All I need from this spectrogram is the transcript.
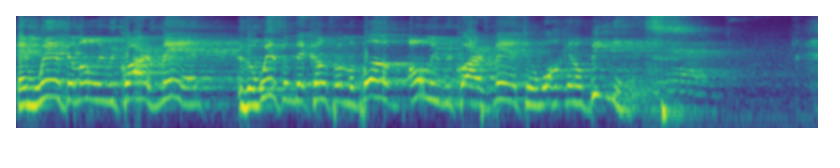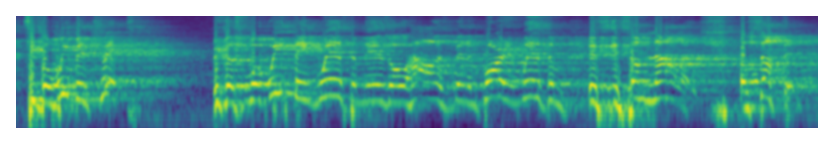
And wisdom only requires man. The wisdom that comes from above only requires man to walk in obedience. See, but we've been tricked. Because what we think wisdom is, or how it's been imparted, wisdom is, is some knowledge of something.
